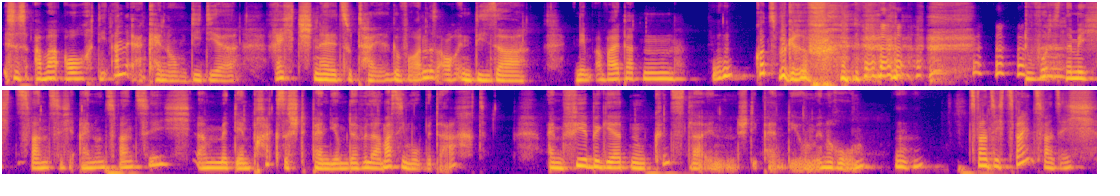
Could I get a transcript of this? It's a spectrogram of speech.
ist es aber auch die Anerkennung, die dir recht schnell zuteil geworden ist, auch in dieser, in dem erweiterten Kurzbegriff. du wurdest nämlich 2021 ähm, mit dem Praxisstipendium der Villa Massimo bedacht, einem vielbegehrten Künstlerinnenstipendium in Rom. Mhm. 2022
